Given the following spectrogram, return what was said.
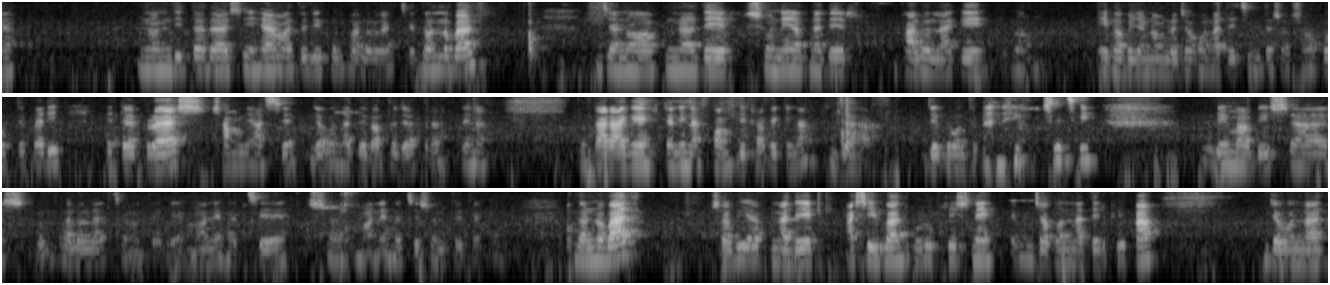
নন্দিতা দাসী হ্যাঁ মাতাজি, খুব ভালো লাগছে। ধন্যবাদ। যেন আপনাদের শুনে আপনাদের ভালো লাগে এবং এইভাবে যেন আমরা জগন্নাথের চিন্তা সবসময় করতে পারি। এটার প্রয়াস সামনে আসছে জগন্নাথের রথযাত্রা, তাই না? তো তার আগে জানি না কমপ্লিট হবে কিনা, যা যে গ্রন্থটা নিয়ে বসেছি। রিমা বিশ্বাস, খুব ভালো লাগছে আমাকে যে মনে হচ্ছে মনে হচ্ছে শুনতে থাকুন। ধন্যবাদ। সবই আপনাদের আশীর্বাদ গুরু কৃষ্ণের এবং জগন্নাথের কৃপা। জগন্নাথ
